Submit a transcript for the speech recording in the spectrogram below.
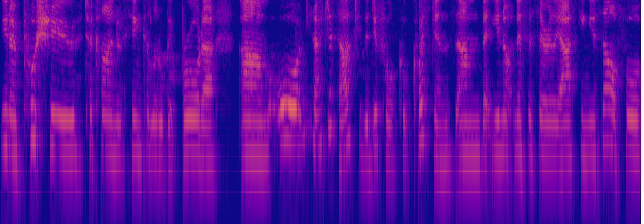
you know, push you to kind of think a little bit broader, um, or you know, just ask you the difficult questions um, that you're not necessarily asking yourself. Or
